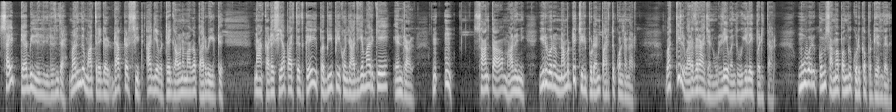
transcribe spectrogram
சைட் டேபிளில் இருந்த மருந்து மாத்திரைகள் டாக்டர் சீட் ஆகியவற்றை கவனமாக பார்வையிட்டு நான் கடைசியாக பார்த்ததுக்கு இப்போ பிபி கொஞ்சம் அதிகமாக இருக்கே என்றாள். சாந்தா மாலினி இருவரும் நமட்டுச் சிரிப்புடன் பார்த்து கொண்டனர். வக்கீல் வரதராஜன் உள்ளே வந்து உயிலை படித்தார். மூவருக்கும் சம பங்கு கொடுக்கப்பட்டிருந்தது.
